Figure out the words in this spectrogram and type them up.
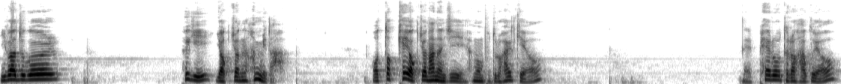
이 바둑을 흙이 역전합니다. 어떻게 역전하는지 한번 보도록 할게요. 네, 패로 들어가고요.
